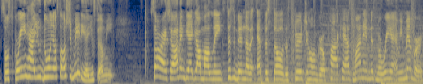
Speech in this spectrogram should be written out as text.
So screen how you doing your social media. You feel me? So, all right, y'all. I didn't gave y'all my links. This has been another episode of the Spiritual Homegirl Podcast. My name is Maria, and remember,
